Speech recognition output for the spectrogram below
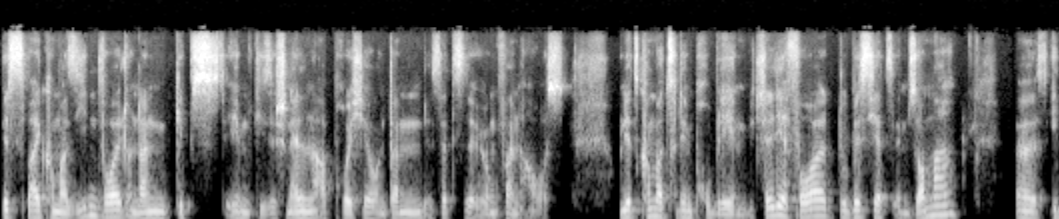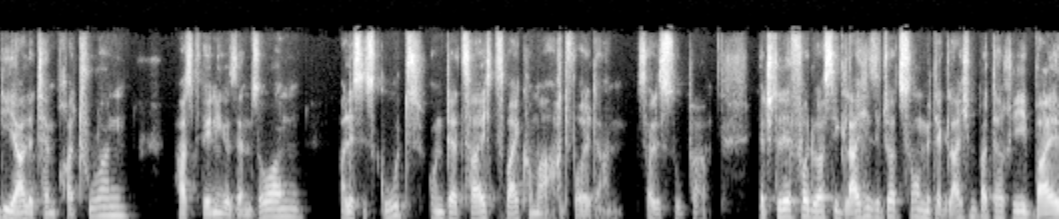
bis 2,7 Volt und dann gibt es eben diese schnellen Abbrüche und dann setzt sie irgendwann aus. Und jetzt kommen wir zu dem Problem. Stell dir vor, du bist jetzt im Sommer, äh, ideale Temperaturen, hast wenige Sensoren, alles ist gut und der zeigt 2,8 Volt an. Ist alles super. Jetzt stell dir vor, du hast die gleiche Situation mit der gleichen Batterie bei,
